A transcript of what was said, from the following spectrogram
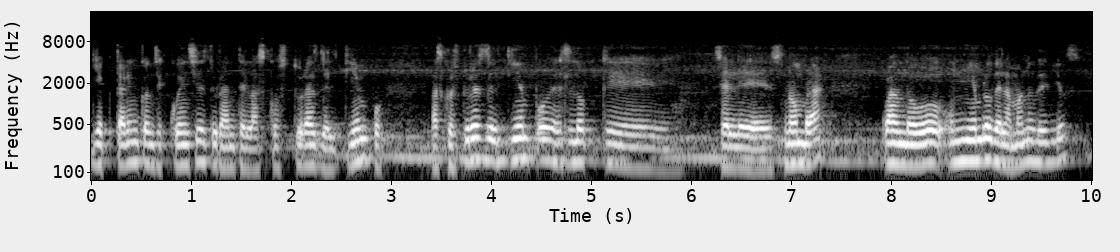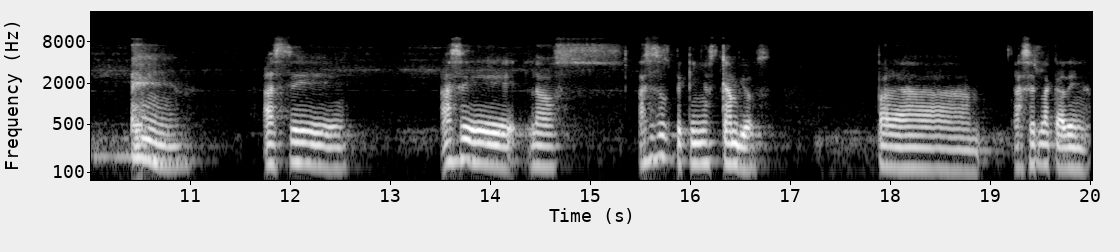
y actuar en consecuencias durante las costuras del tiempo. Las costuras del tiempo es lo que se les nombra cuando un miembro de la mano de Dios hace, hace, los, hace esos pequeños cambios para hacer la cadena.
